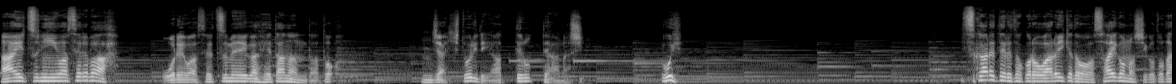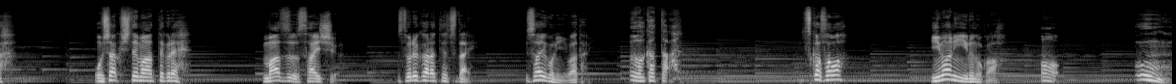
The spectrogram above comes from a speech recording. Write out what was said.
あいつに言わせれば、俺は説明が下手なんだと。じゃあ一人でやってろって話。おい。疲れてるところ悪いけど最後の仕事だ。お酌して回ってくれ。まず採取。それから手伝い。最後に渡り。分かった司は？今にいるのか？あうん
